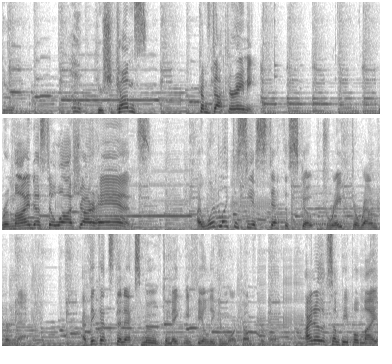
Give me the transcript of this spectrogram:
here. Oh, here she comes comes Dr. Amy. Remind us to wash our hands. I would like to see a stethoscope draped around her neck. I think that's the next move to make me feel even more comfortable. I know that some people might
